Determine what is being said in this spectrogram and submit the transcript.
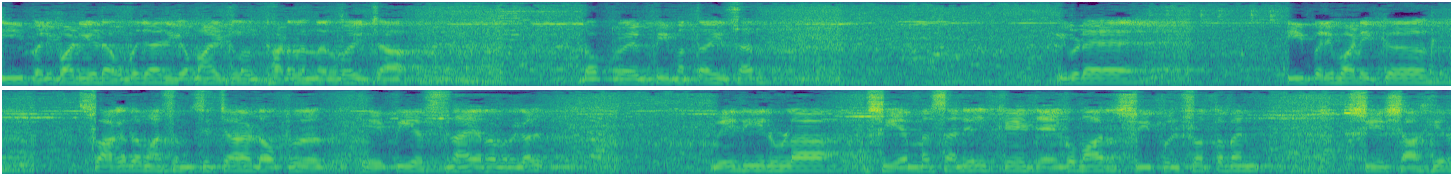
ഈ പരിപാടിയുടെ ഔപചാരികമായിട്ടുള്ള ഉദ്ഘാടനം നിർവഹിച്ച doctor M P Mathai sir. ഇവിടെ ഈ പരിപാടിക്ക് സ്വാഗതം ആശംസിച്ച doctor A P S Nair അവർകൾ വേദിയിലുള്ള Shri M S Anil K Jayakumar Shri Purushothaman Shri Shahir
